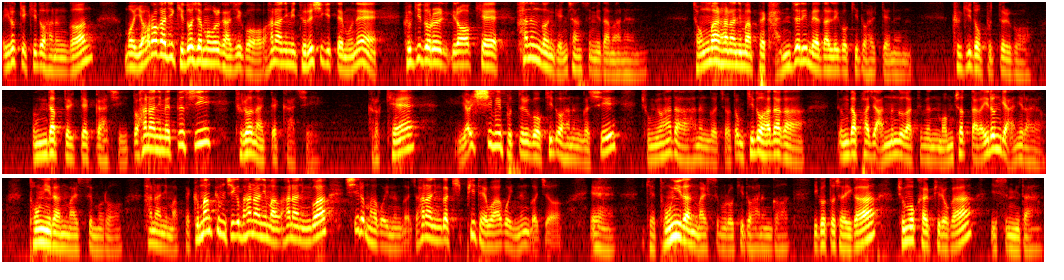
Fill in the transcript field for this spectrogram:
이렇게 기도하는 건 뭐 여러 가지 기도 제목을 가지고 하나님이 들으시기 때문에 그 기도를 이렇게 하는 건 괜찮습니다만은 정말 하나님 앞에 간절히 매달리고 기도할 때는 그 기도 붙들고 응답될 때까지 또 하나님의 뜻이 드러날 때까지 그렇게 열심히 붙들고 기도하는 것이 중요하다 하는 거죠. 좀 기도하다가 응답하지 않는 것 같으면 멈췄다가 이런 게 아니라요. 동일한 말씀으로 하나님 앞에 그만큼 지금 하나님 하나님과 씨름하고 있는 거죠. 하나님과 깊이 대화하고 있는 거죠. 예. 이렇게 동일한 말씀으로 기도하는 것 이것도 저희가 주목할 필요가 있습니다.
